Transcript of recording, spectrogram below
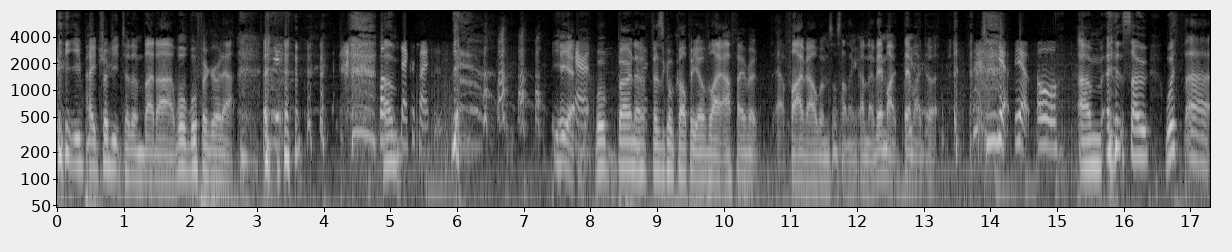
you pay tribute to them, but uh, we'll we'll figure it out. Lots Um, of sacrifices. yeah, Carrot. we'll burn a physical copy of like our favorite uh, five albums or something. I don't know. They might they might do it. yeah, yeah. Oh, Um, so with, uh,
